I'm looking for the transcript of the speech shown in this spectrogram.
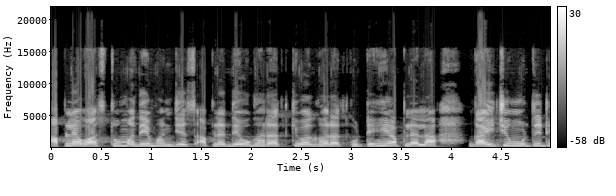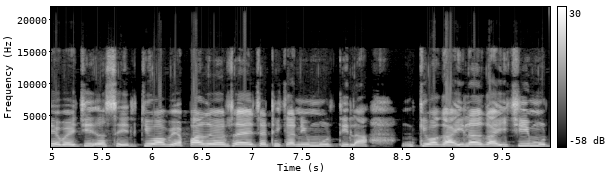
आपल्या वास्तूमध्ये म्हणजेच आपल्या देवघरात किंवा घरात कुठेही आपल्याला गाईची मूर्ती ठेवायची असेल किंवा व्यापार व्यवसायाच्या ठिकाणी मूर्तीला किंवा गाईला गाईची मूर्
